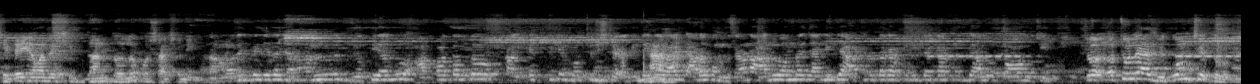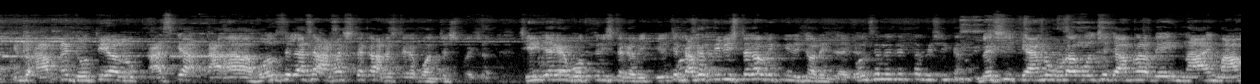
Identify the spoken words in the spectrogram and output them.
সেটাই আমাদের সিদ্ধান্ত হলো প্রশাসনিক আমাদেরকে যেটা জানানো হলো জ্যোতি আলু আপাতত কালকের থেকে বত্রিশ টাকা কিন্তু হ্যাঁ। রাইট আরও কমবে কারণ আলু আমরা জানি যে আঠেরো টাকা কুড়ি টাকার মধ্যে আলু পাওয়া উচিত। চলে আসবে কমছে তো কিন্তু আপনার জ্যোতি আলু আজকে হোলসেল আছে আঠাশ টাকা আঠাশ টাকা পঞ্চাশ পয়সা। সেই জায়গায় বত্রিশ টাকা বিক্রি হচ্ছে। কালকে তিরিশ টাকাও বিক্রি হচ্ছে অনেক জায়গায়। বেশি কেন? বেশি কেন? ওরা বলছে যে আমরা এই নাই মাল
